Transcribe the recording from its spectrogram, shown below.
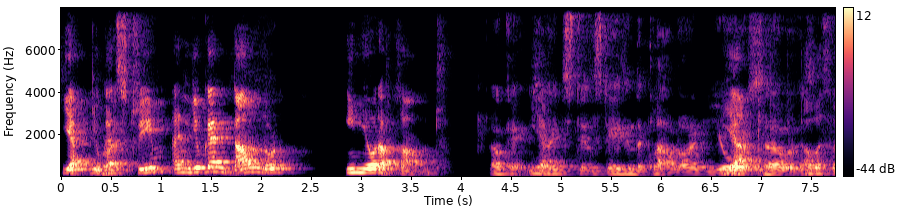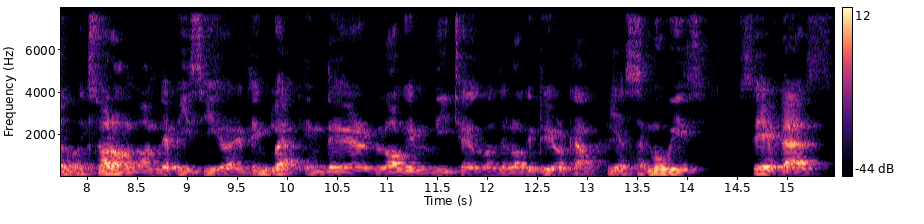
Yeah, you can stream and you can download in your account. Okay. Yeah. So it still stays in the cloud or your Yeah, servers. Our server. It's not on, on their PCs or anything, but in their login details, once they log into your account, yes. that movie is saved as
